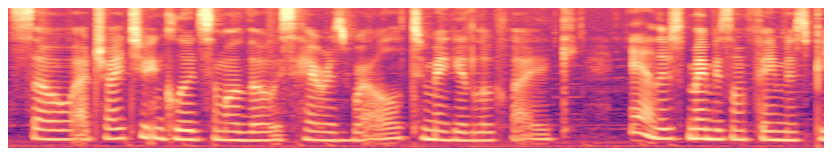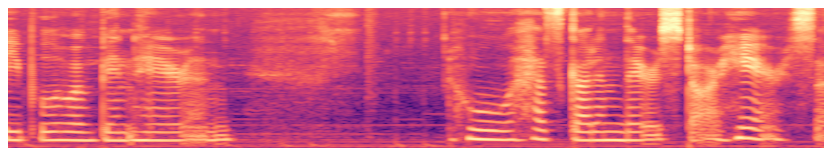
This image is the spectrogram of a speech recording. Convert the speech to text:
So I tried to include some of those here as well to make it look like yeah, there's maybe some famous people who have been here and who has gotten their star here. So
